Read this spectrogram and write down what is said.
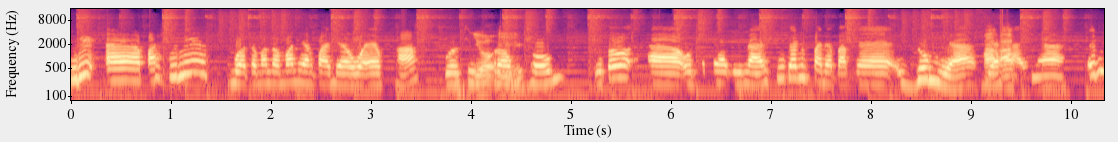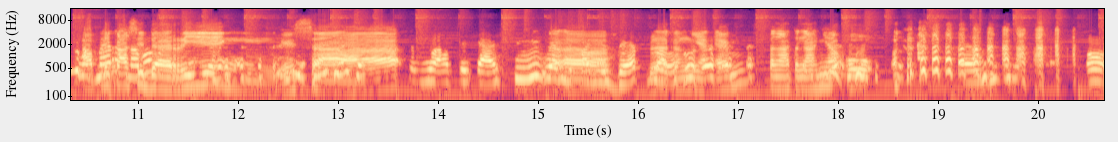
Jadi eh, pasti nih buat teman-teman yang pada WFH, working Yoi. from home, itu eh, untuk koordinasi kan pada pakai Zoom ya Maaf. biasanya. Merek Aplikasi apa-apa. daring bisa sebuah aplikasi yang Eh, depannya Z loh. belakangnya M, tengah-tengahnya O. oh,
